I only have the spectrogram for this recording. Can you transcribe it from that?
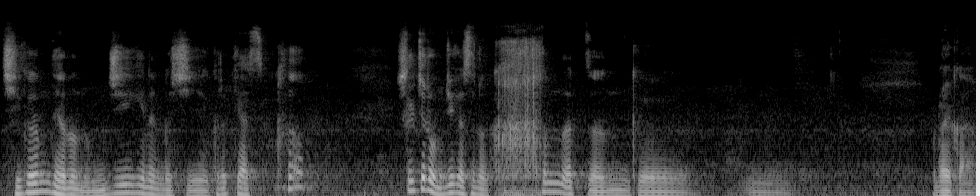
지금 대운은 움직이는 것이 그렇게 큰 실제로 움직여서는 큰 어떤 그 음, 뭐랄까요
